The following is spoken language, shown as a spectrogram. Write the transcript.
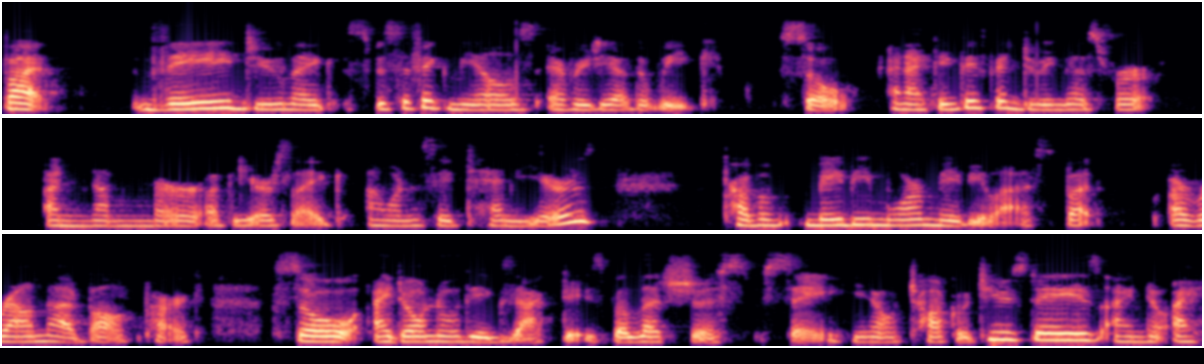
But they do like specific meals every day of the week. So, and I think they've been doing this for a number of years, like I want to say 10 years, probably maybe more, maybe less, but around that ballpark. So I don't know the exact days, but let's just say, you know, Taco Tuesdays. I know, I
